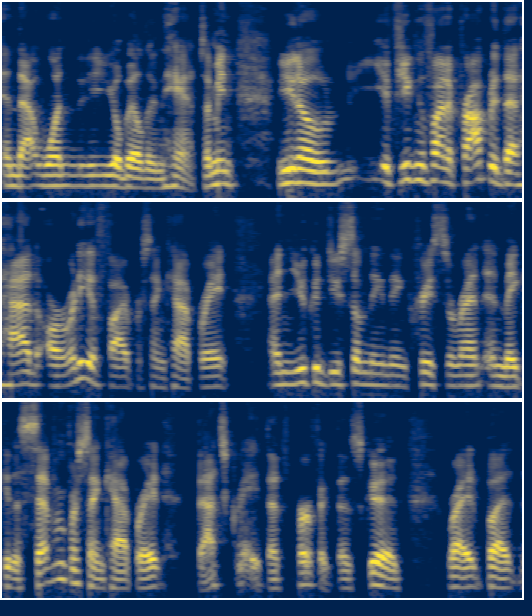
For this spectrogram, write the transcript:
and that one you'll be able to enhance. I mean, you know, if you can find a property that had already a five percent cap rate, and you could do something to increase the rent and make it a seven percent cap rate, that's great. That's perfect. That's good, right? But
